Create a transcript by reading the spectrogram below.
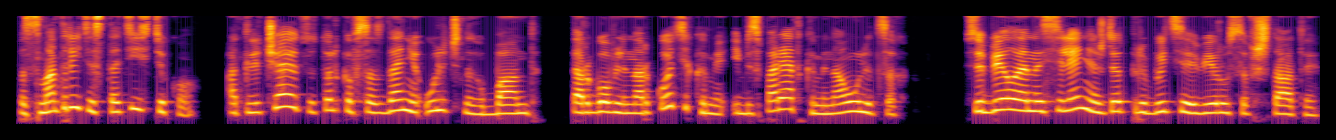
Посмотрите статистику отличаются только в создании уличных банд, торговле наркотиками и беспорядками на улицах. Все белое население ждет прибытия вируса в Штаты,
